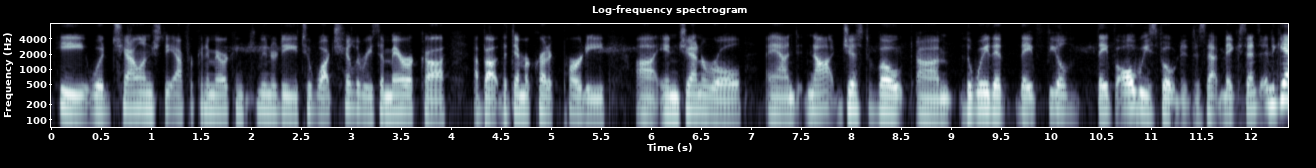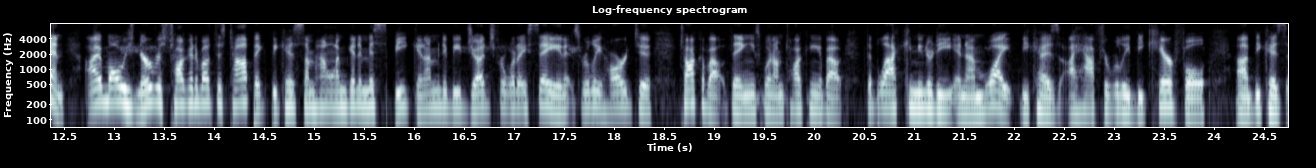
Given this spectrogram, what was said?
he would challenge the African American community to watch Hillary's America about the Democratic Party uh, in general, and not just vote um, the way that they feel they've always voted. Does that make sense? And again, I'm always nervous talking about this topic because somehow I'm going to misspeak and I'm going to be judged for what I say. And it's really hard to talk about things when I'm talking about the black community and I'm white because I have to really be careful uh, because,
